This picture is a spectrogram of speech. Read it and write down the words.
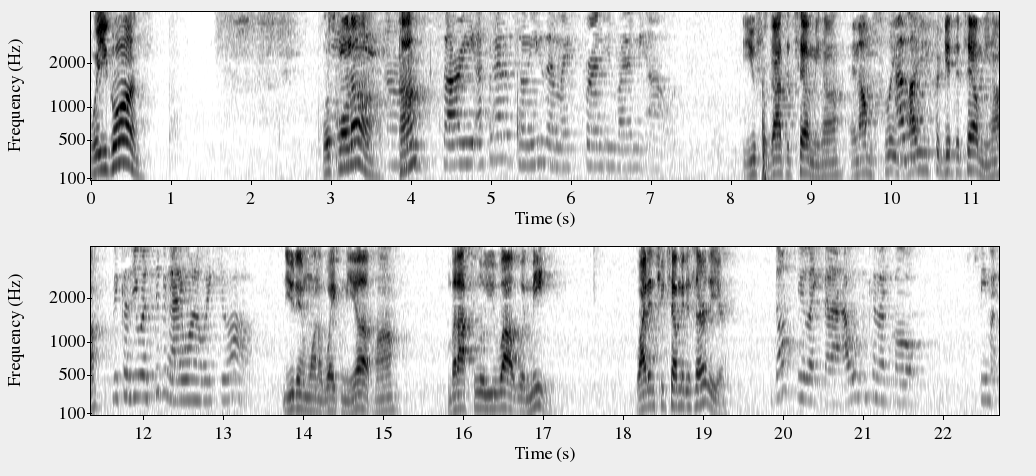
Where you going? What's going on? Um, Huh? Sorry, I forgot to tell you that my friend invited me out. You forgot to tell me, huh? And I'm asleep. I How would- you forget to tell me, huh? Because you were sleeping, I didn't want to wake you up. You didn't want to wake me up, huh? But I flew you out with me. Why didn't you tell me this earlier? Don't feel like that. I was just gonna go see my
